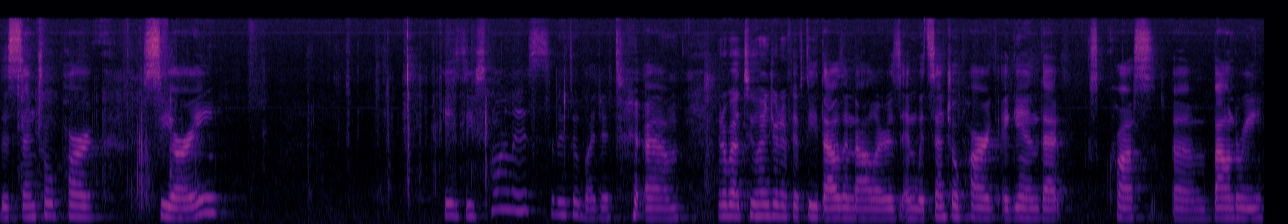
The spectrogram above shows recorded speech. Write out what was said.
The Central Park CRA is the smallest little budget, um, at about two hundred and fifty thousand dollars. And with Central Park, again, that cross, um, boundary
